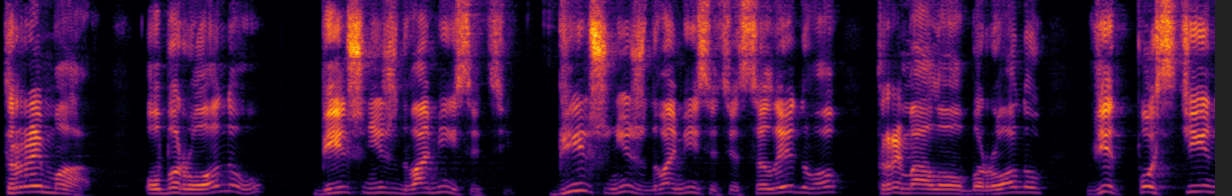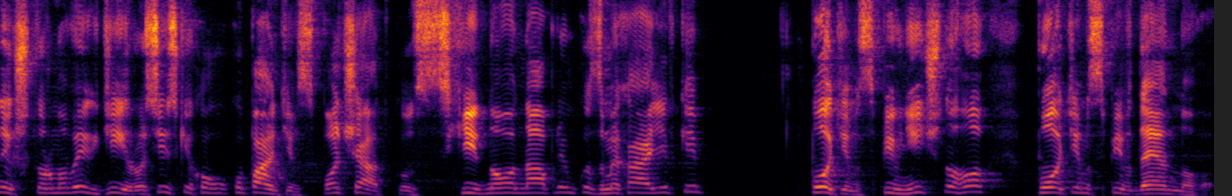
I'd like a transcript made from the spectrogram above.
тримав оборону більш ніж два місяці. Більш ніж два місяці Селидово тримало оборону від постійних штурмових дій російських окупантів спочатку з східного напрямку, з Михайлівки, потім з північного, потім з південного.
